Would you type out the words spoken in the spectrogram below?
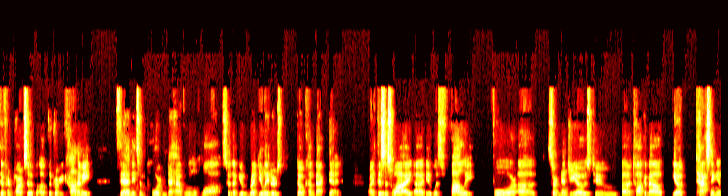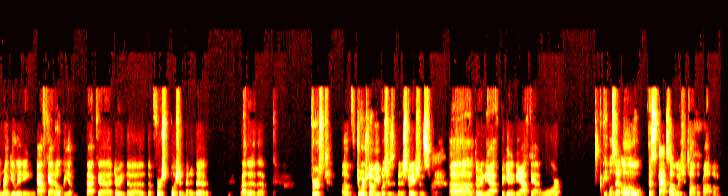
different parts of, of the drug economy, then it's important to have rule of law so that your regulators don't come back dead. Right. This is why uh, it was folly for uh, certain NGOs to uh, talk about, you know, taxing and regulating Afghan opium back uh, during the the first Bush administration, uh, rather the first of George W. Bush's administrations uh, during the Af- beginning of the Afghan War. People said, "Oh, this that's how we should solve the problem.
